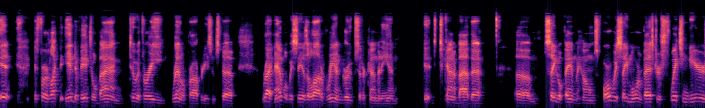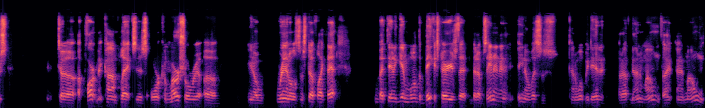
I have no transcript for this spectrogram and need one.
it as far as like the individual buying two or three rental properties and stuff. Right now, what we see is a lot of rent groups that are coming in it, to kind of buy the um, single family homes, or we see more investors switching gears to apartment complexes or commercial, uh, you know, rentals and stuff like that. But then again, one of the biggest areas that, that I've seen, and you know, this is kind of what we did, what I've done in my own thing, in my own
